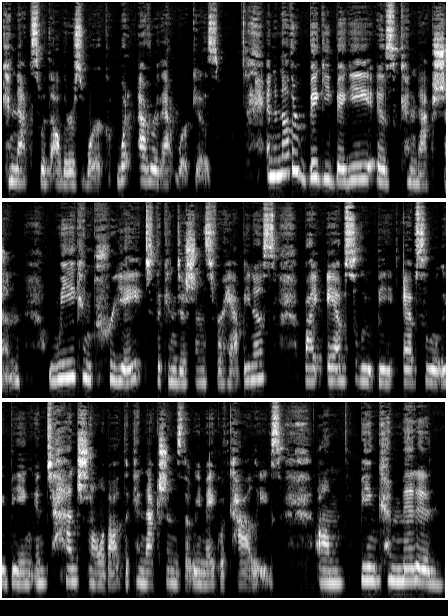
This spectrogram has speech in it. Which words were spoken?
connects with others' work, whatever that work is. And another biggie biggie is connection. We can create the conditions for happiness by absolutely, absolutely being intentional about the connections that we make with colleagues, um, being committed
